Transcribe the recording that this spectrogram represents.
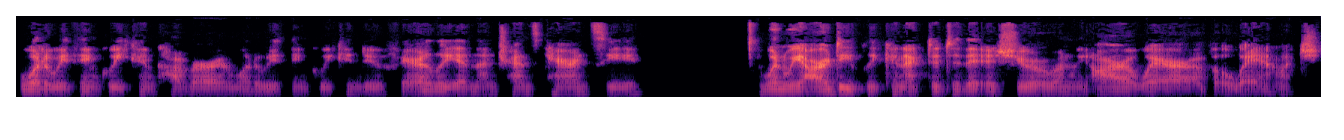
what do we think we can cover and what do we think we can do fairly, and then transparency when we are deeply connected to the issue or when we are aware of a way in which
